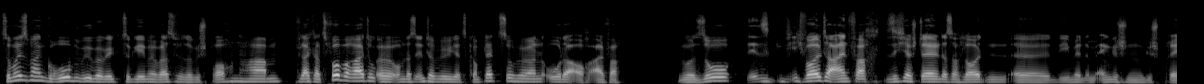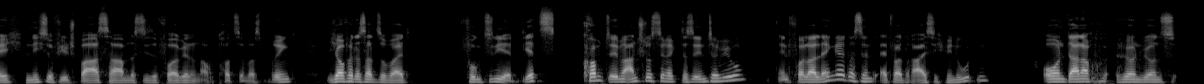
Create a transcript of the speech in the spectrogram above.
zumindest mal einen groben Überblick zu geben, was wir so gesprochen haben. Vielleicht als Vorbereitung, äh, um das Interview jetzt komplett zu hören oder auch einfach nur so. Ich wollte einfach sicherstellen, dass auch Leuten, äh, die mit einem englischen Gespräch nicht so viel Spaß haben, dass diese Folge dann auch trotzdem was bringt. Ich hoffe, das hat soweit funktioniert. Jetzt kommt im Anschluss direkt das Interview in voller Länge. Das sind etwa 30 Minuten. Und danach hören wir uns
